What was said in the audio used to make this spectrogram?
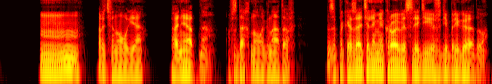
«М-м-м», протянул я. «Понятно», — вздохнул Игнатов. «За показателями крови следи и жди бригаду».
